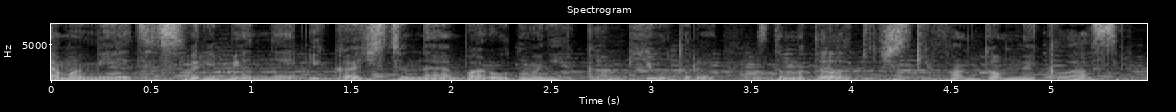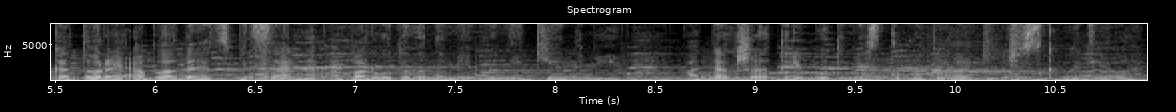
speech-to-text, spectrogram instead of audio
Там имеется современное и качественное оборудование, компьютеры, стоматологический фантомный класс, который обладает специально оборудованными манекенами, а также атрибутами стоматологического дела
